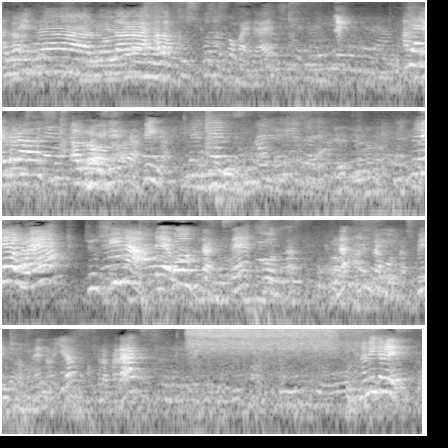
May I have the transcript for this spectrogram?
El negre, Lola, a la foscor no es com gaire, eh? El negre, el rosa. Vinga. Deu, eh? Georgina, compta'ns, eh? Compta'ns. Hem d'encendre moltes metges, eh, noies? Preparats? Una mica més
